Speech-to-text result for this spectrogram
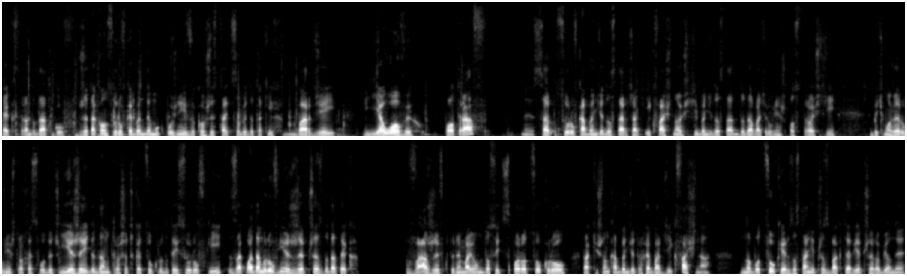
ekstra dodatków. Że taką surówkę będę mógł później wykorzystać sobie do takich bardziej jałowych potraw, Surówka będzie dostarczać i kwaśności, będzie dodawać również ostrości, być może również trochę słodyczy. Jeżeli dodam troszeczkę cukru do tej surówki, zakładam również, że przez dodatek warzyw, które mają dosyć sporo cukru, ta kiszonka będzie trochę bardziej kwaśna, no bo cukier zostanie przez bakterie przerobiony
